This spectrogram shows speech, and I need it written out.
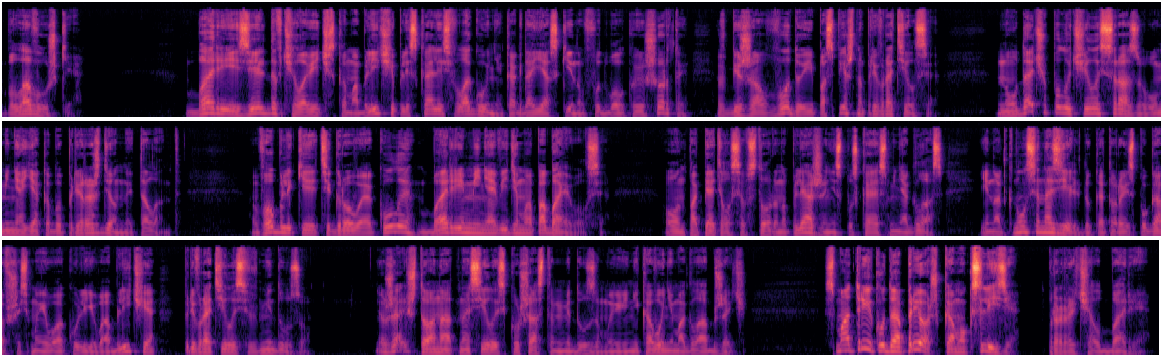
В ловушке. Барри и Зельда в человеческом обличье плескались в лагуне, когда я, скинув футболку и шорты, вбежал в воду и поспешно превратился. Но удачу получилось сразу, у меня якобы прирожденный талант. В облике тигровой акулы Барри меня, видимо, побаивался. Он попятился в сторону пляжа, не спуская с меня глаз, и наткнулся на Зельду, которая, испугавшись моего акульего обличия, превратилась в медузу. Жаль, что она относилась к ушастым медузам и никого не могла обжечь. «Смотри, куда прешь, комок слизи!» — прорычал Барри.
